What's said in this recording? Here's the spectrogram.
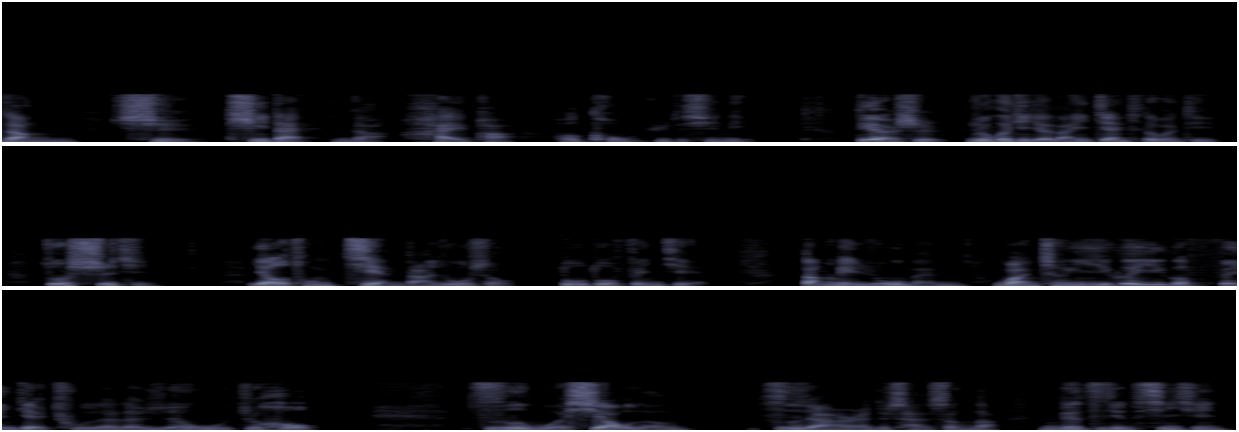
让去替代你的害怕和恐惧的心理。第二是如何解决难以坚持的问题？做事情要从简单入手，多做分解。当你入门完成一个一个分解出来的任务之后，自我效能自然而然就产生了，你对自己的信心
